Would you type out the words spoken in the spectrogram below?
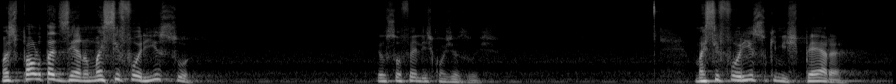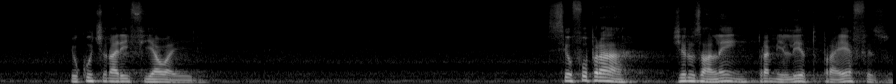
Mas Paulo está dizendo: mas se for isso, eu sou feliz com Jesus. Mas se for isso que me espera, eu continuarei fiel a Ele. Se eu for para Jerusalém, para Mileto, para Éfeso,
